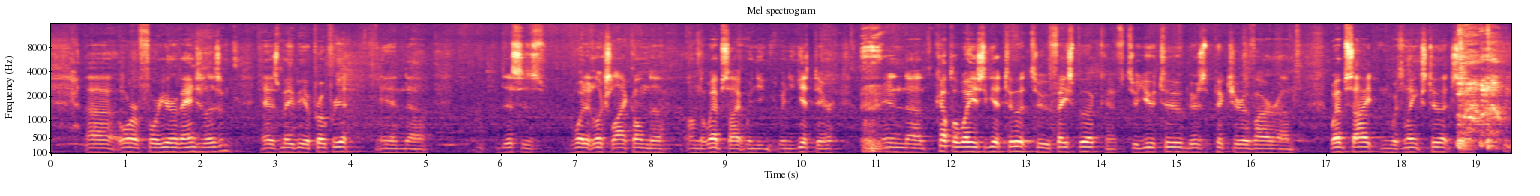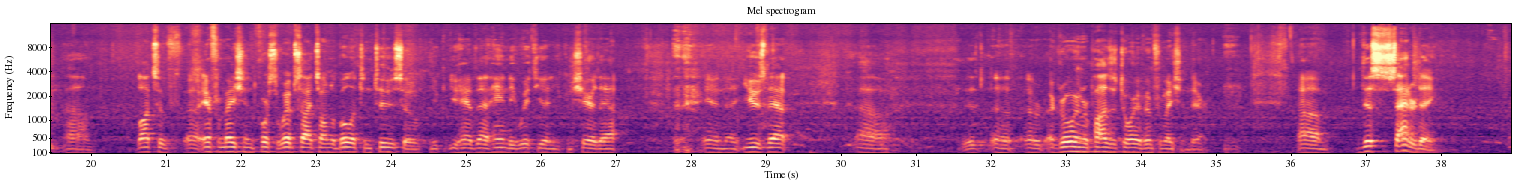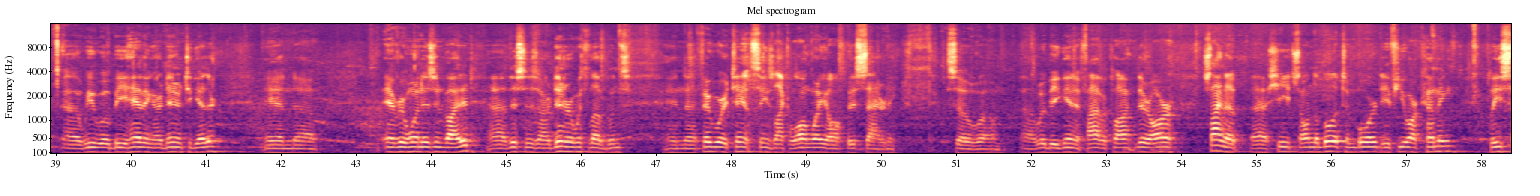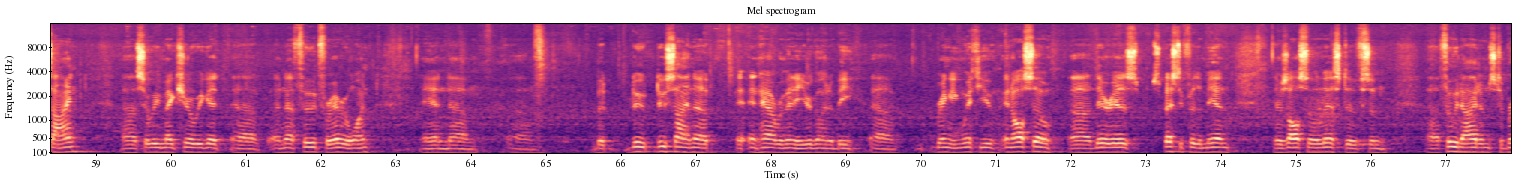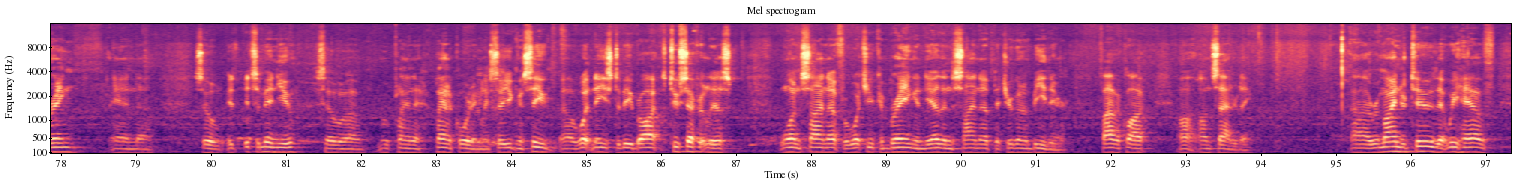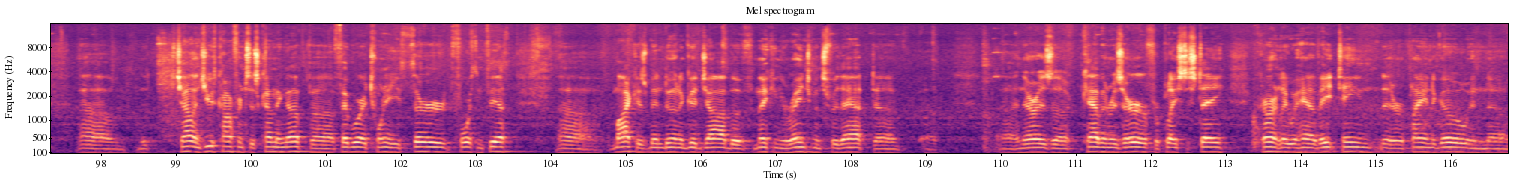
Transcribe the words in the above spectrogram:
uh, or for your evangelism, as may be appropriate. And this is what it looks like on the on the website when you when you get there. and uh, a couple of ways to get to it through Facebook, uh, through YouTube. There's a picture of our um, website and with links to it. So um, lots of uh, information. Of course, the website's on the bulletin too, so you, you have that handy with you and you can share that and uh, use that. Uh, a, a, growing repository of information there. Um, this Saturday, uh, we will be having our dinner together, and uh, everyone is invited. Uh, this is our dinner with loved ones, and uh, February 10th seems like a long way off, but it's Saturday. So um, uh, we'll begin at 5 o'clock. There are sign up uh, sheets on the bulletin board. If you are coming, please sign so we make sure we get enough food for everyone. And um, um, but do do sign up and however many you're going to be uh, bringing with you. And also, uh, there is, especially for the men, there's also a list of some uh, food items to bring, and uh, so it, it's a menu. So uh, we'll plan plan accordingly. So you can see uh, what needs to be brought. It's two separate lists. One sign up for what you can bring, and the other to sign up that you're going to be there, five o'clock on Saturday. reminder too that we have um, the Challenge Youth Conference is coming up uh, February 23rd, 4th, and 5th. Uh, Mike has been doing a good job of making arrangements for that. Uh, uh, uh and there is a cabin reserve for place to stay. Currently, we have 18 that are planning to go, and uh,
